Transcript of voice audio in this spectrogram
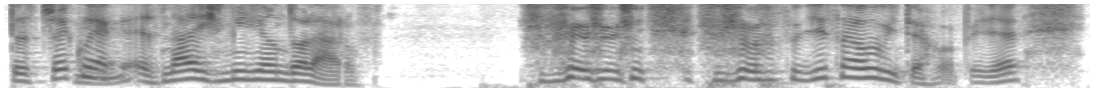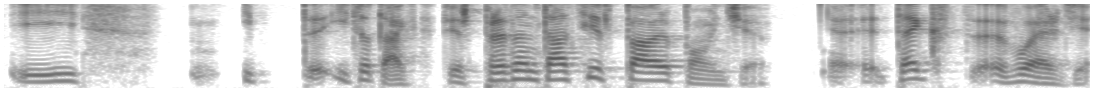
To jest człowieku mm. jak mhm. znaleźć milion dolarów. to jest po prostu niesamowite, chłopie, nie? I, i, I to tak, wiesz, prezentacje w PowerPoincie, e, tekst w Wordzie.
